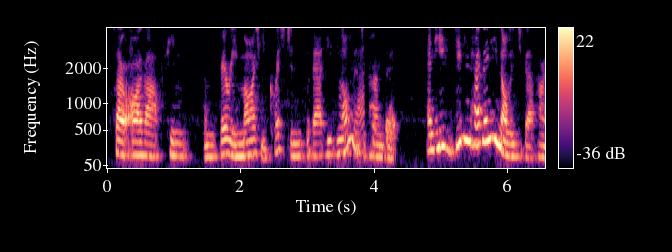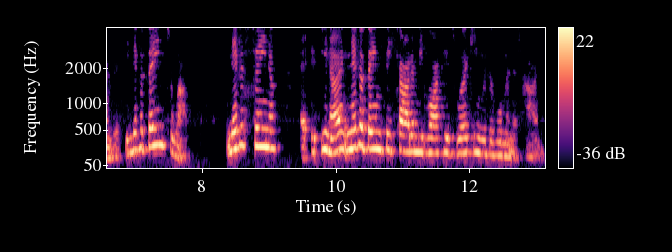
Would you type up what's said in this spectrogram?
so I've asked him some very mighty questions about his knowledge of home birth. And he didn't have any knowledge about home birth. He'd never been to one, never seen a, you know, never been beside a midwife who's working with a woman at home.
